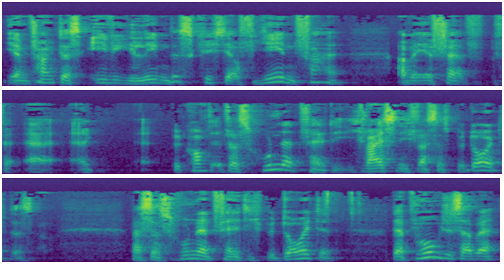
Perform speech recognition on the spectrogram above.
ihr empfangt das ewige Leben, das kriegt ihr auf jeden Fall, aber ihr ver, ver, äh, äh, bekommt etwas hundertfältig. Ich weiß nicht, was das bedeutet, das, was das hundertfältig bedeutet. Der Punkt ist aber,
